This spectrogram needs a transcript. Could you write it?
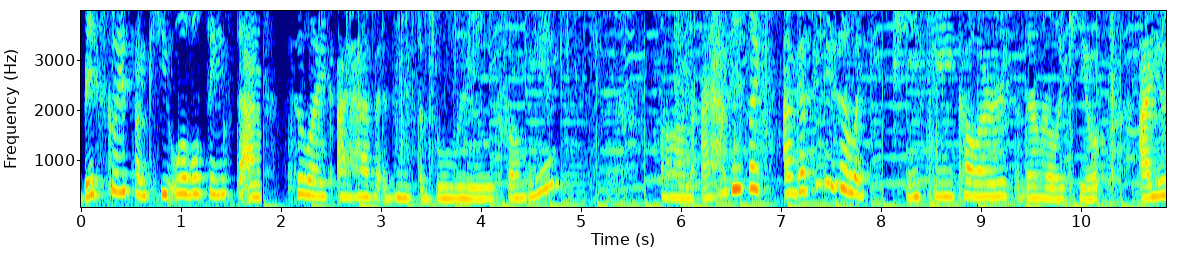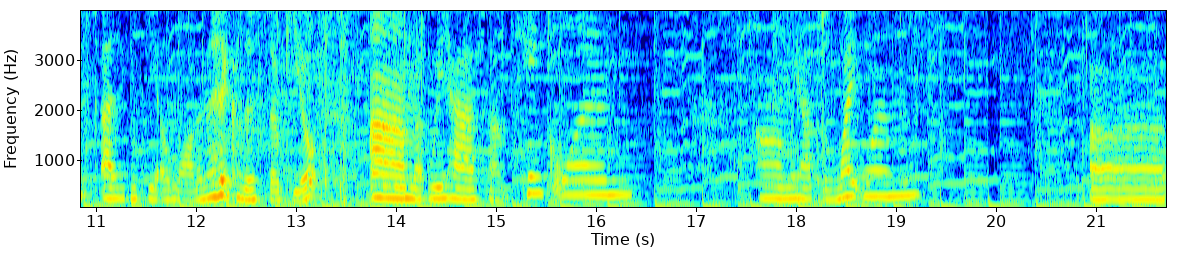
basically some cute little things to add. So like I have these blue foam beads um, I have these like, I'm guessing these are like peachy colors. They're really cute. I used, as you can see, a lot of it because they're so cute. Um, we have some pink ones. Um, we have some white ones. Uh,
